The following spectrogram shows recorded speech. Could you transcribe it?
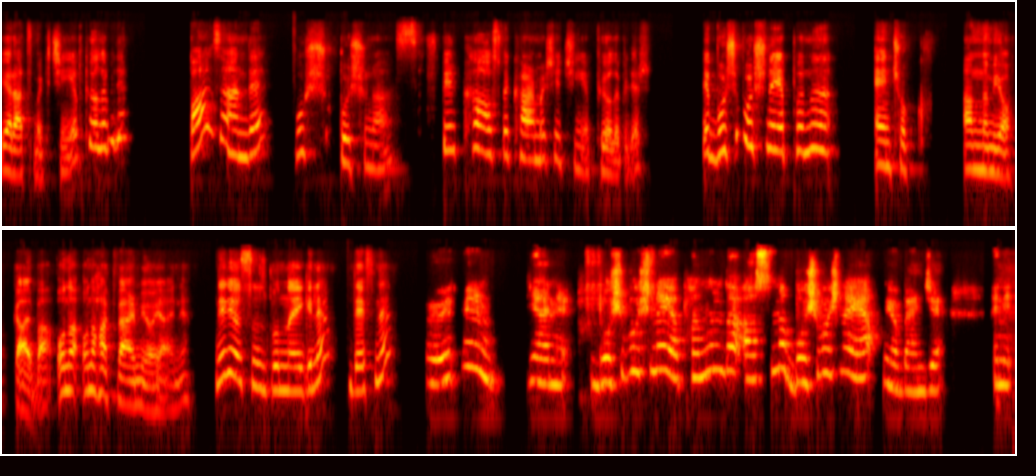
yaratmak için yapıyor olabilir. Bazen de boşu boşuna sırf bir kaos ve karmaşa için yapıyor olabilir. Ve boşu boşuna yapanı en çok anlamıyor galiba. Ona ona hak vermiyor yani. Ne diyorsunuz bununla ilgili Defne? Öğretmenim yani boşu boşuna yapanın da aslında boşu boşuna yapmıyor bence. Hani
